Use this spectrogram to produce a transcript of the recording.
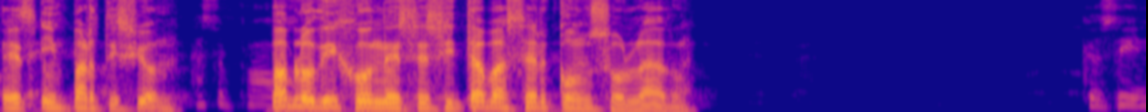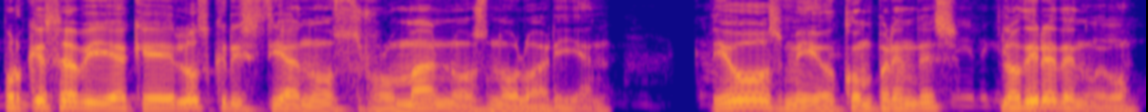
Es impartición. Pablo dijo necesitaba ser consolado. Porque sabía que los cristianos romanos no lo harían. Dios mío, ¿comprendes? Lo diré de nuevo.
